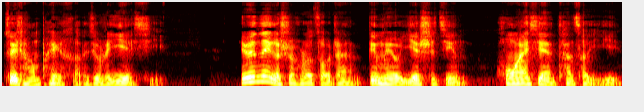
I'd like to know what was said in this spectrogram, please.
最常配合的就是夜袭。因为那个时候的作战并没有夜视镜、红外线探测仪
